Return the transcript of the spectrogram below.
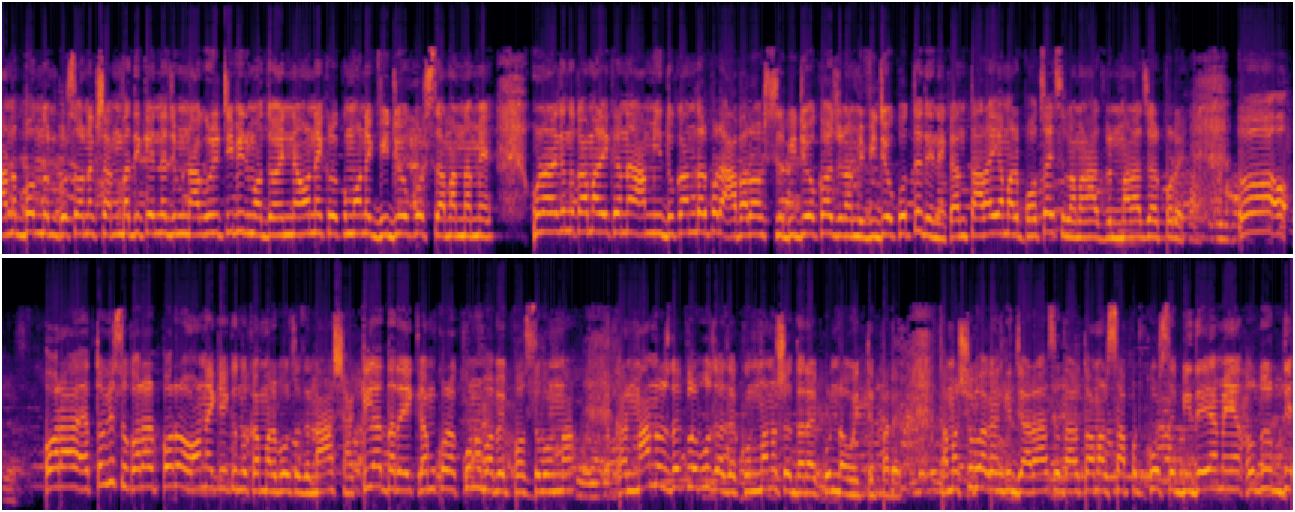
মানববন্ধন করছে, অনেক সাংবাদিক এনে যেমন নাগরিক টিভির মধ্যে অন্য অনেক রকম অনেক ভিডিও করছে আমার নামে। ওনারা কিন্তু আমার এখানে, আমি দোকানদার পরে আবার আসছে ভিডিও করার জন্য, আমি ভিডিও করতে দিই কারণ তারাই আমার পচাইছিল আমার হাজবেন্ড মারা যাওয়ার পরে। তো ওরা এত কিছু করার পরও অনেকে কিন্তু আমার বলছে যে, না, শাকিলার দ্বারা এই কাম করা কোনোভাবে পসিবল না। কারণ মানুষ দেখলে বোঝা যায় কোন মানুষের দ্বারা কোনটা হইতে পারে। আমার শুভাকাঙ্ক্ষী যারা আছে, তারা তো আমার সাপোর্ট করছে। বিদেয় আমি এত দূর অব্দি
